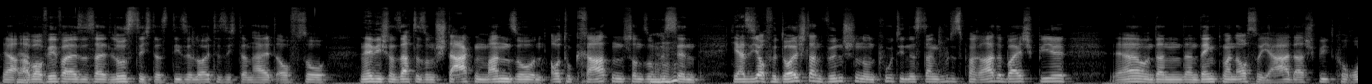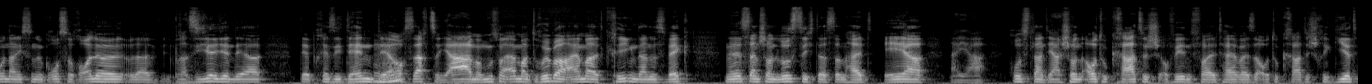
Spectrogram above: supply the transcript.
Ja, Ja. aber auf jeden Fall ist es halt lustig, dass diese Leute sich dann halt auf so, ne, wie ich schon sagte, so einen starken Mann, so einen Autokraten schon so ein Mhm. bisschen, ja, sich auch für Deutschland wünschen und Putin ist da ein gutes Paradebeispiel. Ja, und dann, dann denkt man auch so, ja, da spielt Corona nicht so eine große Rolle oder Brasilien der, der Präsident, der Mhm. auch sagt so, ja, man muss mal einmal drüber, einmal kriegen, dann ist weg. Ne, ist dann schon lustig, dass dann halt eher, naja, Russland ja schon autokratisch, auf jeden Fall teilweise autokratisch regiert,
